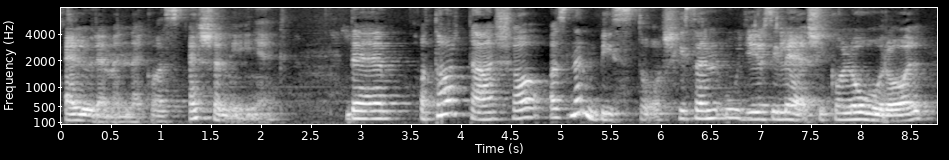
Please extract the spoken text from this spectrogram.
Előre mennek az események. De a tartása az nem biztos, hiszen úgy érzi, leesik a lóról,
